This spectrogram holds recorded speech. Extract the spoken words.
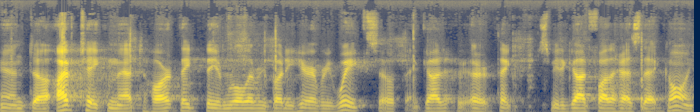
And uh, I've taken that to heart. They, they enroll everybody here every week, so thank God, or thanks be to God, Father has that going.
